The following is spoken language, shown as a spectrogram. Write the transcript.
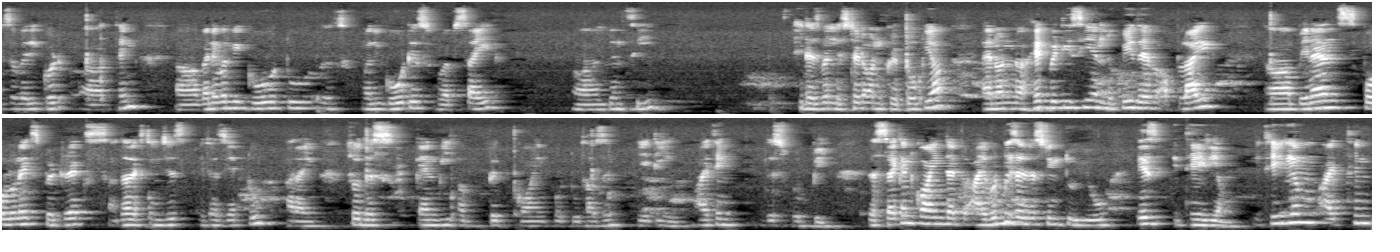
is a very good thing. Whenever we go to when you go to his website you can see it has been listed on cryptopia and on uh, HitBTC and Loopy they have applied uh, Binance, Poloniex, Bittrex, other exchanges. It has yet to arrive. So this can be a big coin for 2018 I think this would be. The second coin that I would be suggesting to you is Ethereum. Ethereum I think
